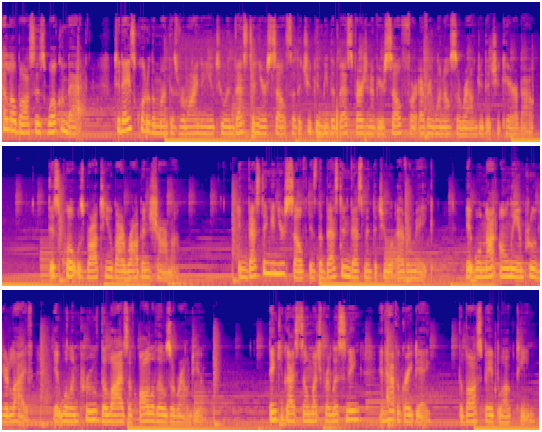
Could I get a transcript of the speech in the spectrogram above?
Hello, bosses. Welcome back. Today's quote of the month is reminding you to invest in yourself so that you can be the best version of yourself for everyone else around you that you care about. This quote was brought to you by Robin Sharma. Investing in yourself is the best investment that you will ever make. It will not only improve your life, it will improve the lives of all of those around you. Thank you guys so much for listening and have a great day. The Boss Babe blog team.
